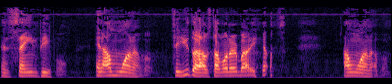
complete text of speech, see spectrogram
insane people, and I'm one of them. See, you thought I was talking about everybody else. I'm one of them.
